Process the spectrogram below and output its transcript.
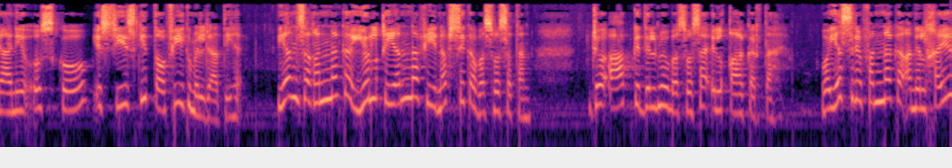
یعنی اس کو اس چیز کی توفیق مل جاتی ہے۔ ین کا یلقین فی نفس کا جو آپ کے دل میں وسوسا القاع کرتا ہے۔ وہ یسر فن کا انل خیر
